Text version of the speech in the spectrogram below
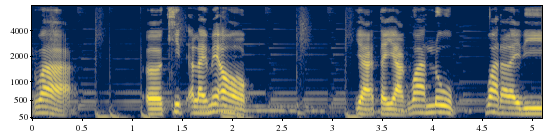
ซว่าเออคิดอะไรไม่ออก อยากแต่อยากวาดรูปวาดอะไรดี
